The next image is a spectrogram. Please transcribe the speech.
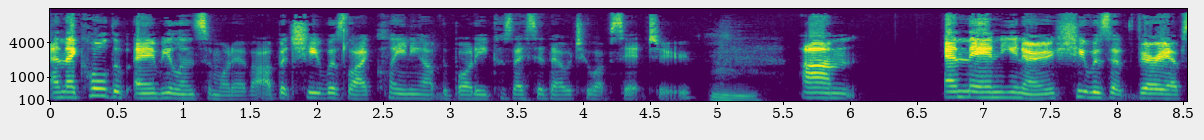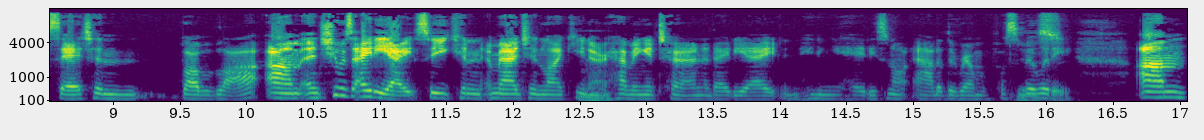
And they called the ambulance and whatever, but she was like cleaning up the body because they said they were too upset to. Mm. Um, and then, you know, she was uh, very upset and blah, blah, blah. Um, and she was 88, so you can imagine, like, you know, having a turn at 88 and hitting your head is not out of the realm of possibility. Um,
